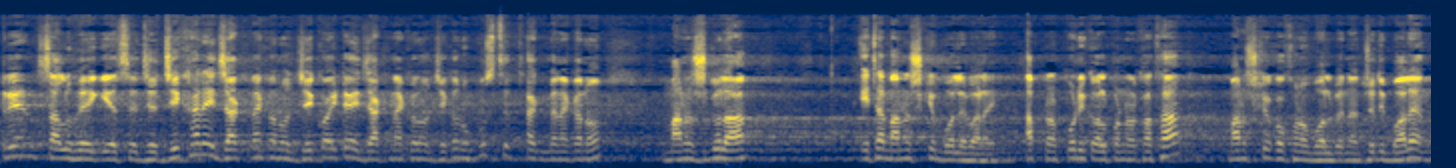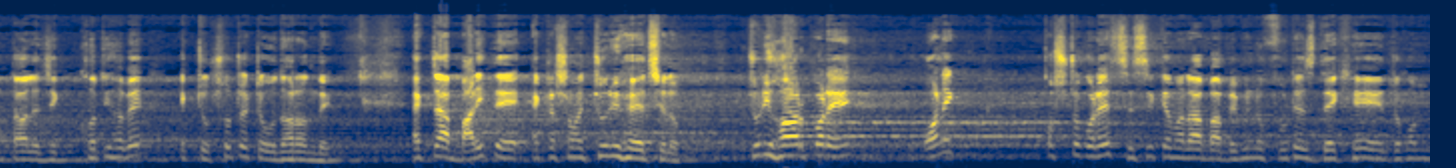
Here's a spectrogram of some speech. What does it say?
ট্রেন্ড চালু হয়ে গিয়েছে যে যেখানেই যাক না কেন, যে কয়টাই যাক না কেন যেখানে উপস্থিত থাকবে না কেন, মানুষগুলা এটা মানুষকে বলে বেড়ায়। আপনার পরিকল্পনার কথা মানুষকে কখনো বলবে না। যদি বলেন, তাহলে যে ক্ষতি হবে, একটু ছোট একটা উদাহরণ দিই। একটা বাড়িতে একটা সময় চুরি হয়েছিল। চুরি হওয়ার পরে অনেক কষ্ট করে সিসি ক্যামেরা বা বিভিন্ন ফুটেজ দেখে যখন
